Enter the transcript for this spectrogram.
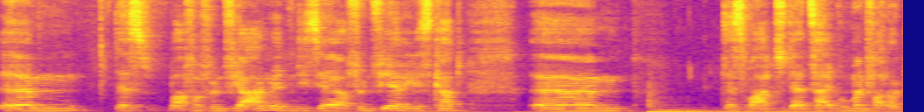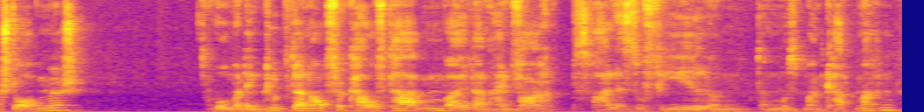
ähm, das war vor fünf Jahren, wir hatten dieses Jahr fünfjähriges Cut. Ähm, das war zu der Zeit, wo mein Vater gestorben ist wo wir den Club dann auch verkauft haben, weil dann einfach, es war alles so viel und dann musste man einen Cut machen.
